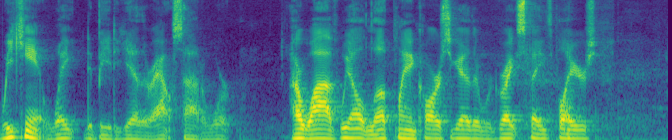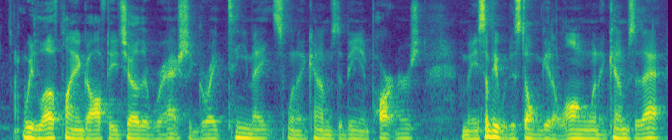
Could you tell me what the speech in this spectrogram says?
we can't wait to be together outside of work. Our wives, we all love playing cards together. We're great spades players we love playing golf to each other. We're actually great teammates when it comes to being partners. I mean, some people just don't get along when it comes to that.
